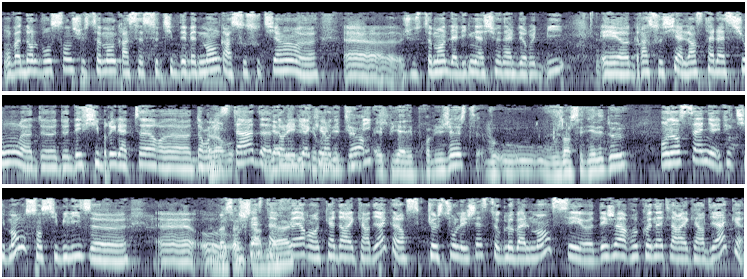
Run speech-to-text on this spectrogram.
On va dans le bon sens justement grâce à ce type d'événement, grâce au soutien euh, euh, justement de la Ligue nationale de rugby et euh, grâce aussi à l'installation de, de défibrillateurs dans Alors, les stades, dans les lieux accueillants du public. Et puis il y a les premiers gestes. Vous, vous, vous enseignez les deux On enseigne effectivement, on sensibilise euh, euh, aux, gestes à faire en cas d'arrêt cardiaque. Alors, ce que sont les gestes globalement C'est euh, déjà reconnaître l'arrêt cardiaque.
